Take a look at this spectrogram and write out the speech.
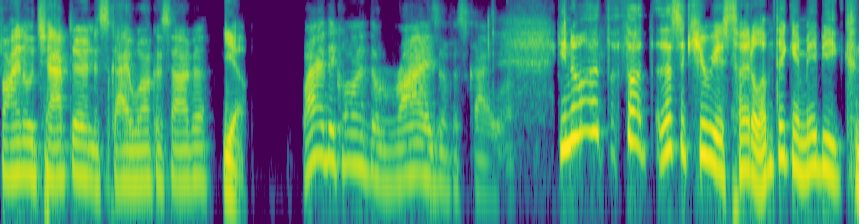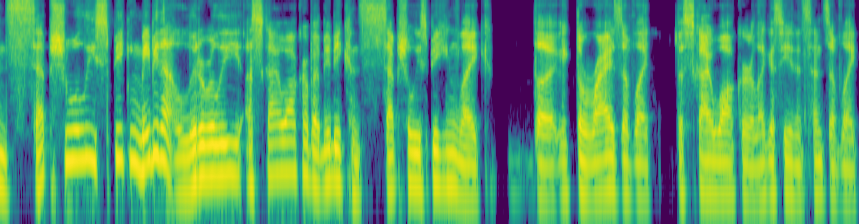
final chapter in the Skywalker saga. Yeah. Why are they calling it the Rise of a Skywalker? You know, I th- thought that's a curious title. I'm thinking maybe conceptually speaking, maybe not literally a Skywalker, but maybe conceptually speaking, like the like the rise of like the Skywalker legacy in the sense of like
